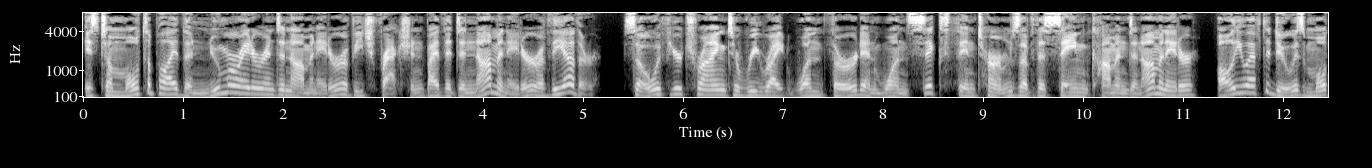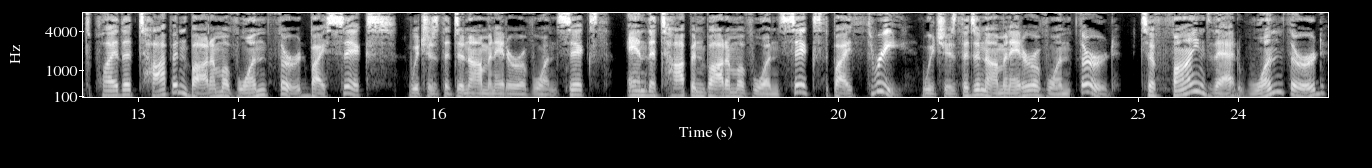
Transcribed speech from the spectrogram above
is to multiply the numerator and denominator of each fraction by the denominator of the other. So if you're trying to rewrite one third and one sixth in terms of the same common denominator, all you have to do is multiply the top and bottom of one third by six, which is the denominator of one sixth, and the top and bottom of 1 sixth by 3, which is the denominator of 1 third. To find that 1 third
